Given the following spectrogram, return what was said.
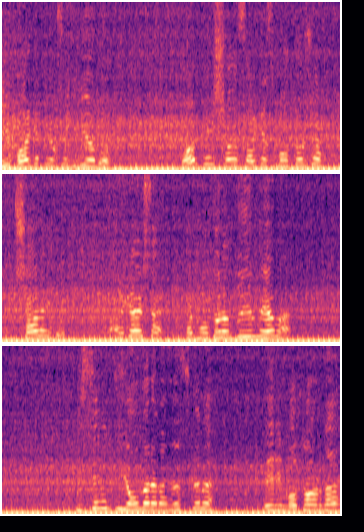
İyi fark etme yoksa gidiyordu. Bu şans herkes motorcu dışarıdaydı. Arkadaşlar tabii motorun duyulmuyor ama istedim ki yollara ben Özkan'ı vereyim motorda.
